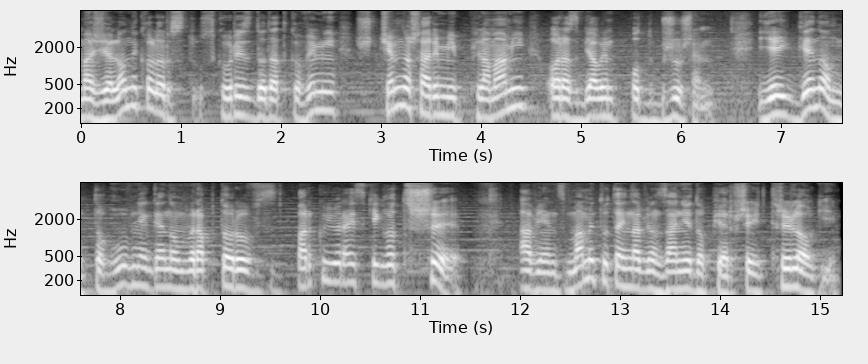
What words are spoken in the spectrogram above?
ma zielony kolor skóry z dodatkowymi sz- ciemnoszarymi plamami oraz białym podbrzuszem. Jej genom to głównie genom raptorów z Parku Jurajskiego 3, a więc mamy tutaj nawiązanie do pierwszej trylogii.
